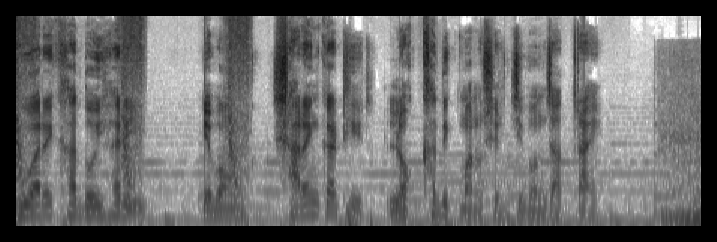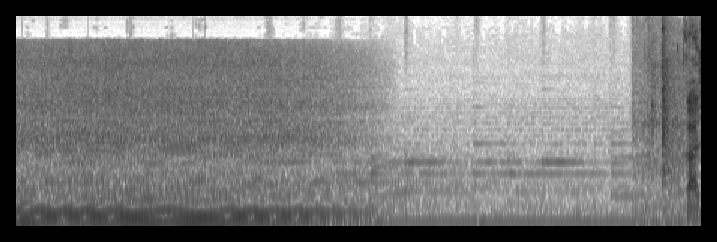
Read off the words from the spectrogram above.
গুয়ারেখা দৈহারি এবং সারেংকাঠির লক্ষাধিক মানুষের জীবনযাত্রায়। কাজ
